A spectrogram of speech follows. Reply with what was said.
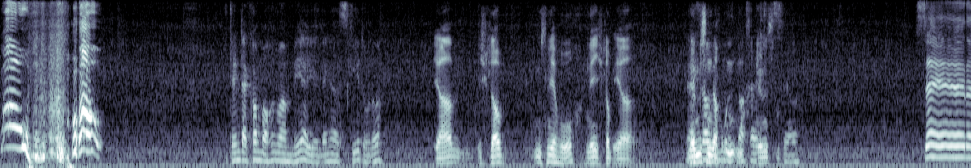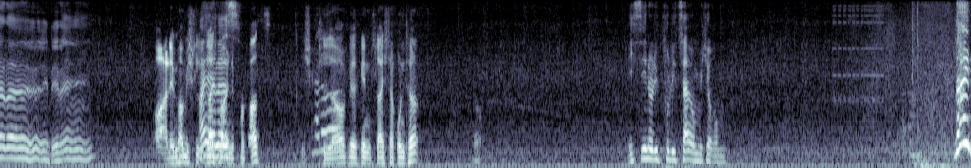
Wow! Wow! Ich denke, da kommen auch immer mehr, je länger es geht, oder? Ja, ich glaube, müssen wir hoch? Nee, ich glaube eher. Ja, Wir müssen glaube, nach unten. Nach Wir rechts, müssen- ja. Oh, dem habe ich Hi, gleich mal eine verpasst. Ich glaube, wir gehen gleich da runter. Ich sehe nur die Polizei um mich herum. Nein!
